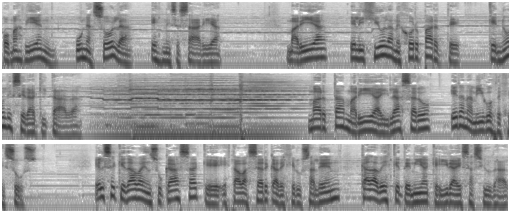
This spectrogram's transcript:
o más bien una sola, es necesaria. María eligió la mejor parte, que no le será quitada. Marta, María y Lázaro eran amigos de Jesús. Él se quedaba en su casa, que estaba cerca de Jerusalén, cada vez que tenía que ir a esa ciudad.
